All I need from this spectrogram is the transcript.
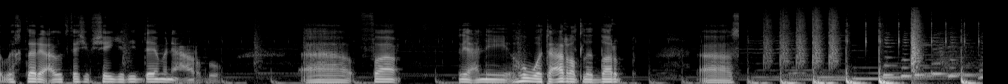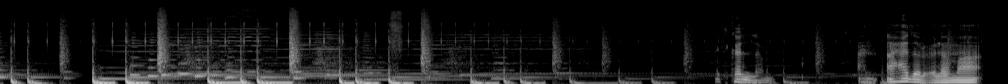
بيخترع أو يكتشف شيء جديد دائما يعارضوه. ف يعني هو تعرض للضرب. نتكلم عن أحد العلماء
